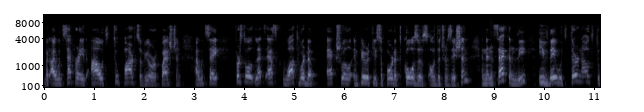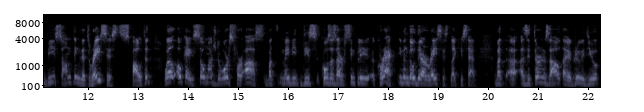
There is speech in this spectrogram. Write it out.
but I would separate out two parts of your question. I would say, first of all, let's ask what were the actual empirically supported causes of the transition. And then secondly, if they would turn out to be something that racists spouted, well, okay, so much the worse for us, but maybe these causes are simply correct, even though they are racist, like you said. But uh, as it turns out, I agree with you,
